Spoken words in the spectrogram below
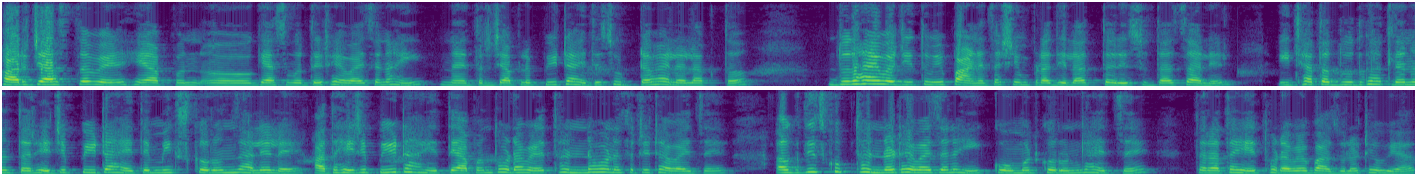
फार जास्त वेळ हे आपण गॅसवरती ठेवायचं नाही. नाहीतर जे आपलं पीठ आहे ते सुट्टं व्हायला लागतं. दुधाऐवजी तुम्ही पाण्याचा शिंपडा दिलात तरी सुद्धा चालेल. इथे आता दूध घातल्यानंतर हे जे पीठ आहे ते मिक्स करून झालेलं आहे. आता हे जे पीठ आहे ते आपण थोडा वेळ थंड होण्यासाठी ठेवायचं आहे अगदीच खूप थंड ठेवायचं नाही कोमट करून घ्यायचं आहे तर आता हे थोडा वेळ बाजूला ठेवूयात.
